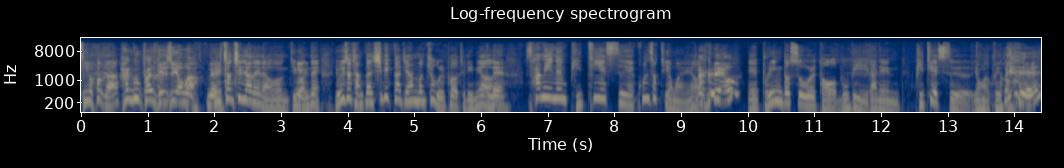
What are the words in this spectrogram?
디워가 한국판 개수 영화. 네. 2007년에 나온 디워인데 네. 여기서 잠깐 10위까지 한번 쭉 읊어드리면 네. 3위는 BTS의 콘서트 영화예요. 아, 그래요? 예, Bring The Soul: The Movie라는 BTS 영화고요. 네.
